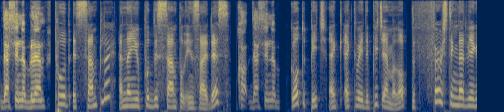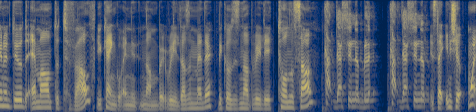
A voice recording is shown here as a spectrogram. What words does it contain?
That's in the blem. Put a sampler and then you put this sample inside this. Cup, that's in the Go to pitch, ac- activate the pitch envelope. The first thing that we're gonna do, the amount to 12. You can go any number, it really doesn't matter because it's not really tonal sound. cup, that's in the blem. Cup, that's in the It's like initial "wah"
